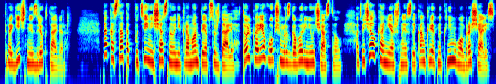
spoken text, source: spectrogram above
— трагично изрек Тавер. Так остаток пути несчастного некроманта и обсуждали, только Рев в общем разговоре не участвовал. Отвечал, конечно, если конкретно к нему обращались,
